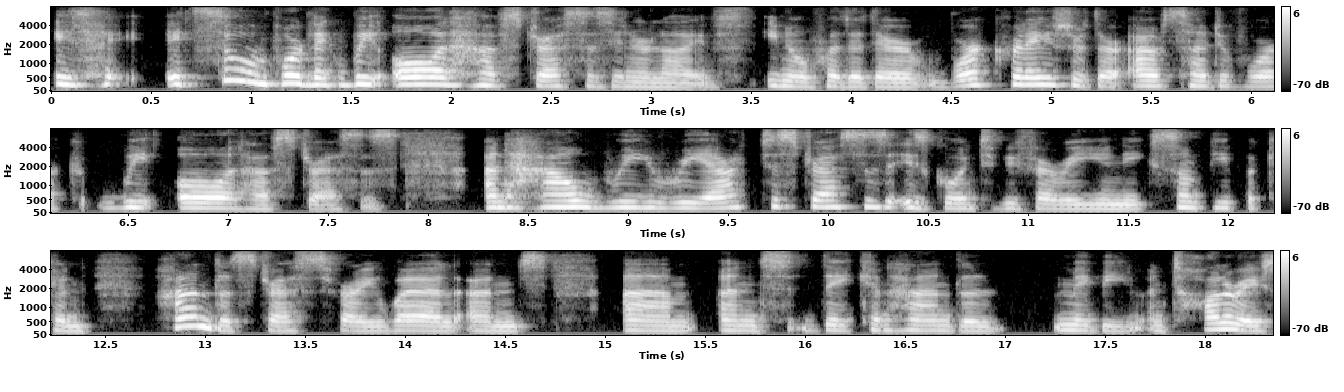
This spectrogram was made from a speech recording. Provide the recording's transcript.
it's it's so important. Like we all have stresses in our lives, you know, whether they're work related or they're outside of work. We all have stresses, and how we react to stresses is going to be very unique. Some people can handle stress very well, and um, and they can handle maybe and tolerate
